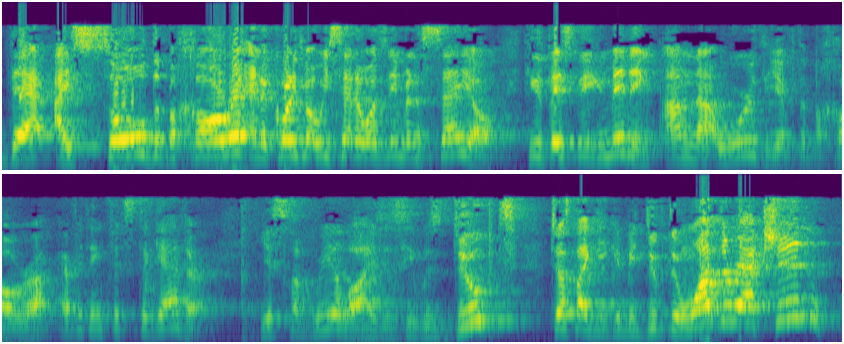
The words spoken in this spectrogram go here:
that I sold the Bechorah, and according to what we said, it wasn't even a sale. He was basically admitting, I'm not worthy of the Bechorah. Everything fits together. Yitzchak realizes he was duped, just like he could be duped in one direction,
